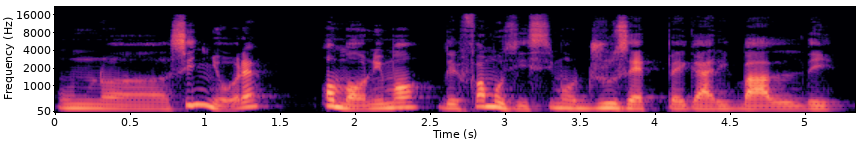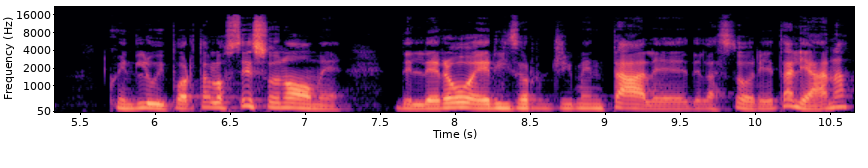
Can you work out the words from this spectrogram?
un uh, signore omonimo del famosissimo Giuseppe Garibaldi. Quindi lui porta lo stesso nome dell'eroe risorgimentale della storia italiana,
